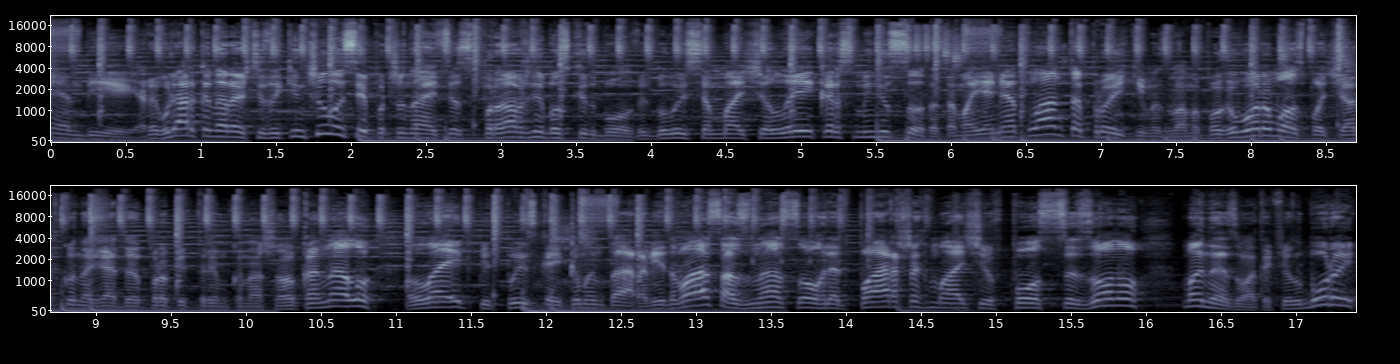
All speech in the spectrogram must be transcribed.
NBA. Регулярка нарешті закінчилася і починається справжній баскетбол. Відбулися матчі Лейкерс, Міннесота та Майами Атланта, про які ми з вами поговоримо. А спочатку нагадую про підтримку нашого каналу, лайк, підписка і коментар від вас. А з нас огляд перших матчів постсезону. Мене звати Філ Бурий.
